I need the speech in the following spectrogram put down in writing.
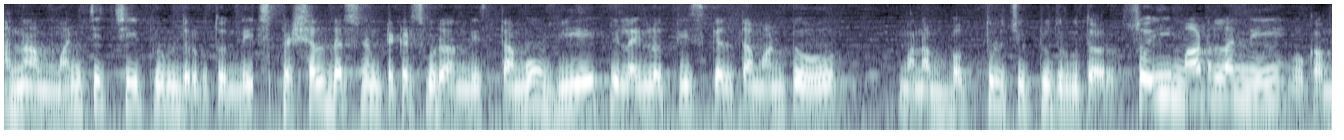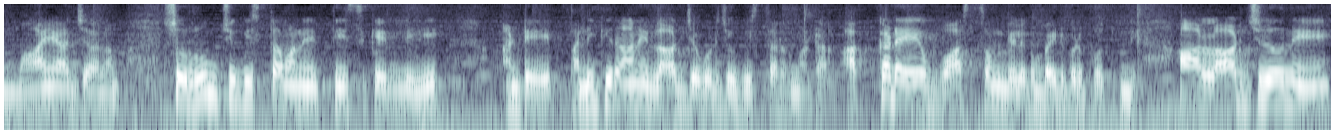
అన్న మంచి చీప్ రూమ్ దొరుకుతుంది. స్పెషల్ దర్శనం టికెట్స్ కూడా అందిస్తాము. విఐపి లైన్లో తీసుకెళ్తామంటూ మన భక్తులు చుట్టూ తిరుగుతారు. సో ఈ మాటలన్నీ ఒక మాయాజాలం. సో రూమ్ చూపిస్తామని తీసుకెళ్ళి అంటే పనికిరాని లాడ్జ్ ఒకటి చూపిస్తారనమాట అక్కడే వాస్తవం వీళ్ళకి బయటపడిపోతుంది. ఆ లాడ్జ్లోనే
